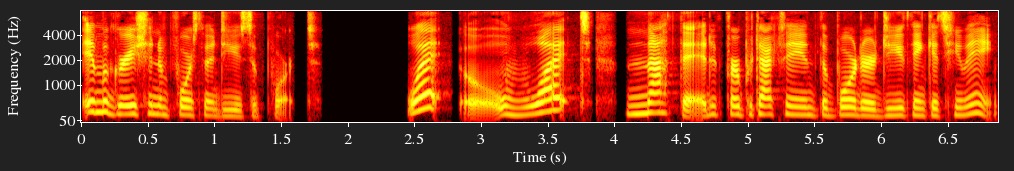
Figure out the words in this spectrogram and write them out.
immigration enforcement do you support? What what method for protecting the border do you think is humane?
